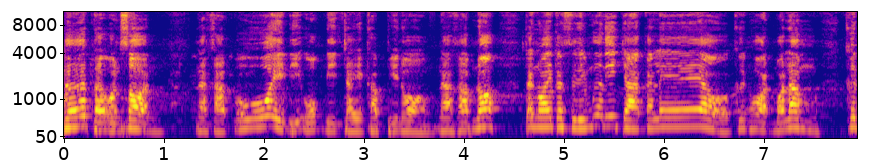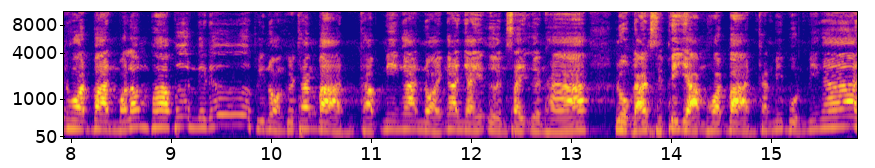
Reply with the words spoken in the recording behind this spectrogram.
เออแต่อ่อนซ่อนนะครับโอ้ยดีอกดีใจครับพี่น้องนะครับเนาะแต่น้อยกสิริเมื่อนี้จากกันแล้วขึ้นหอดหมอลำขึ้นหอดบ้านหมอลำพาเพื่อนเด้อพี่น้องอยู่ทางบ้านครับมีงานหน่อยงานใหญ่เอื่นใส่เอื่นหา ลูกหลานสิพยายามหอดบ้านคันมีบุญมีงาน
